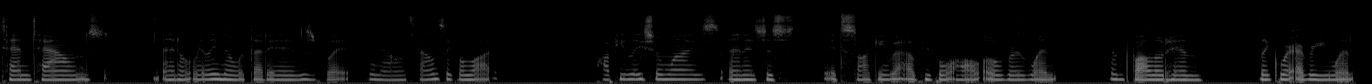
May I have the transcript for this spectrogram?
10 towns, I don't really know what that is, but you know, it sounds like a lot population wise, and it's just, it's talking about how people all over went and followed him, like wherever he went.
